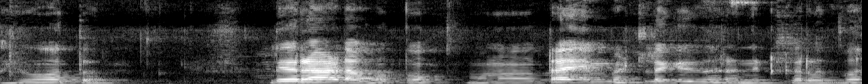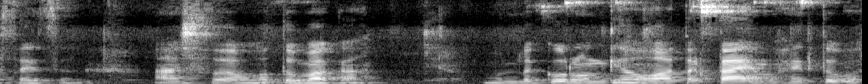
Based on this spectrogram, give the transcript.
हे होतं. लय राडा होतो. म्हणून टाईम भेटला की घर नीट करत बसायचं. असं होतं बघा. म्हणलं करून घ्यावं आता टाईम आहे तोवर.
